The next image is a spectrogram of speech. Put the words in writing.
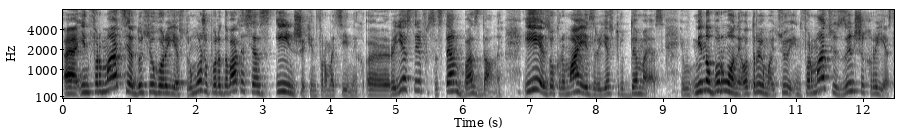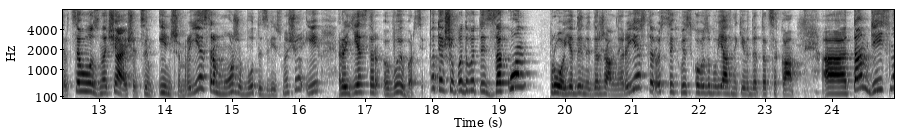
е, інформація до цього реєстру може передаватися з інших інформаційних е, реєстрів, систем баз даних, і, зокрема, і з реєстру ДМС. Міноборони отримує цю інформацію з інших реєстрів. Це означає, що цим іншим реєстром може бути, звісно, що і реєстр виборців. От якщо подивитись закон. Про єдиний державний реєстр ось цих військовозобов'язаників від ТЦК. Там дійсно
